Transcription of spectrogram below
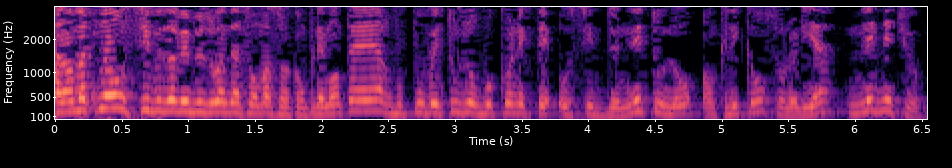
Alors maintenant, si vous avez besoin d'informations complémentaires, vous pouvez toujours vous connecter au site de Netuno en cliquant sur le lien Mednetio.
